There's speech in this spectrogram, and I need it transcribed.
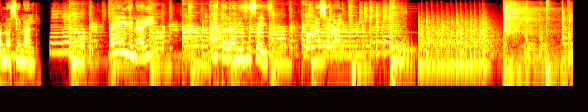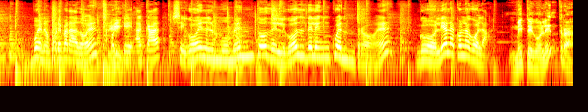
Por Nacional. ¿Hay alguien ahí? Hasta las 16. Por Nacional. Bueno, preparado, ¿eh? Sí. Porque acá llegó el momento del gol del encuentro, ¿eh? Goleala con la gola. ¿Mete gol entra?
